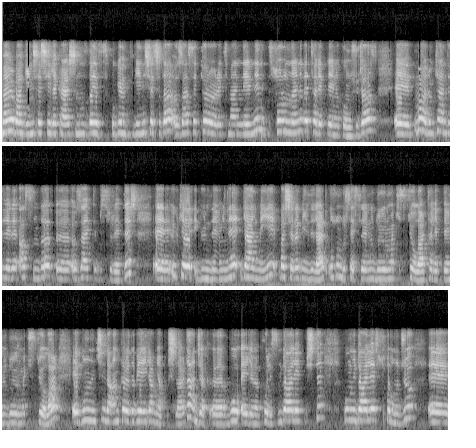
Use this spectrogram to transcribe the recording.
Merhaba, Geniş Açı ile karşınızdayız. Bugün Geniş Açı'da özel sektör öğretmenlerinin sorunlarını ve taleplerini konuşacağız. E, malum kendileri aslında e, özellikle bir süredir e, ülke gündemine gelmeyi başarabildiler. Uzundur seslerini duyurmak istiyorlar, taleplerini duyurmak istiyorlar. E, bunun için de Ankara'da bir eylem yapmışlardı ancak e, bu eyleme polis müdahale etmişti. Bu müdahale sonucu e,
